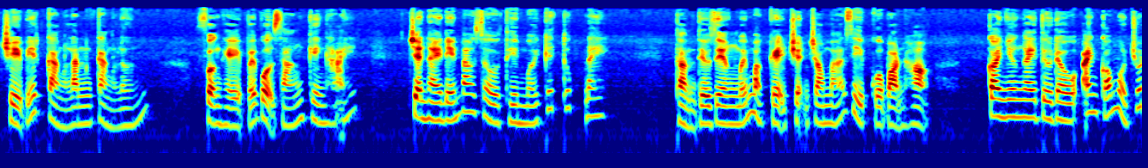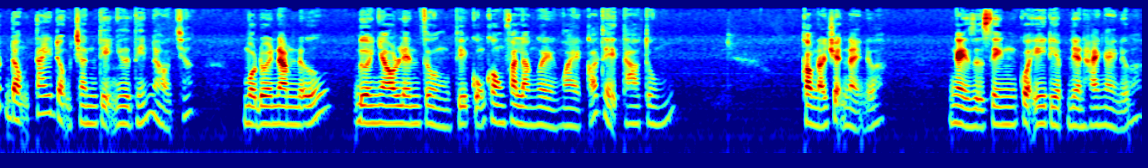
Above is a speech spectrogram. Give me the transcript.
chỉ biết càng lăn càng lớn. Phượng Hề với bộ dáng kinh hãi. Chuyện này đến bao giờ thì mới kết thúc đây? Thẩm tiêu riêng mới mặc kệ chuyện cho má dịp của bọn họ. Coi như ngay từ đầu anh có một chút động tay động chân thì như thế nào chứ? Một đôi nam nữ đưa nhau lên giường thì cũng không phải là người ngoài có thể thao túng. Không nói chuyện này nữa. Ngày dự sinh của Y Điệp liền hai ngày nữa.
